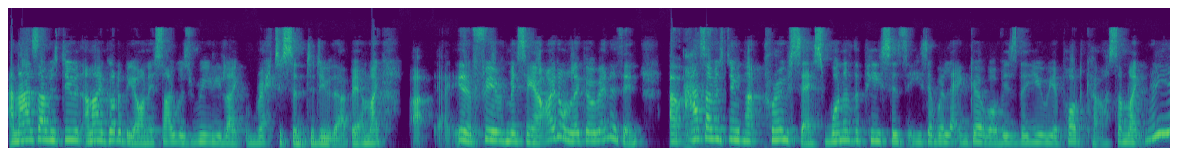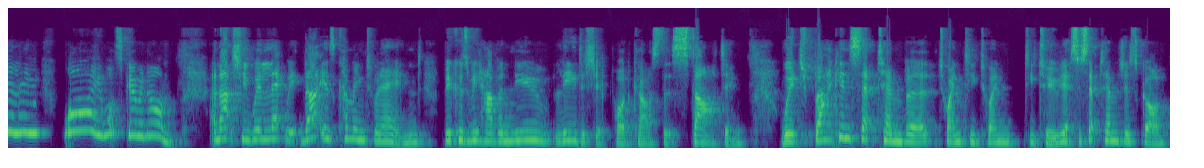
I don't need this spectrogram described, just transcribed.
And as I was doing, and I got to be honest, I was really like reticent to do that bit. I'm like, I, you know, fear of missing out. I don't let go of anything. Uh, as I was doing that process, one of the pieces he said we're letting go of is the Youier podcast. I'm like, really? Why? What's going on? And actually, we're let that is coming to an end because we have a new leadership podcast that's starting, which back in September 2022, yes, so September just gone,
